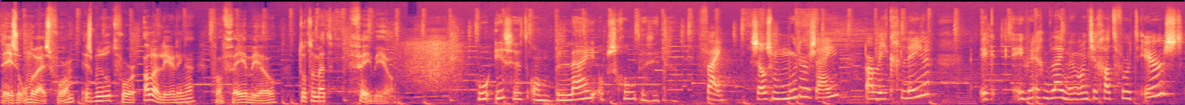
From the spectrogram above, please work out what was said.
Deze onderwijsvorm is bedoeld voor alle leerlingen van VMBO tot en met VBO. Hoe is het om blij op school te zitten? Fijn. Zoals mijn moeder zei, een paar weken geleden, ik, ik ben echt blij mee, want je gaat voor het eerst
